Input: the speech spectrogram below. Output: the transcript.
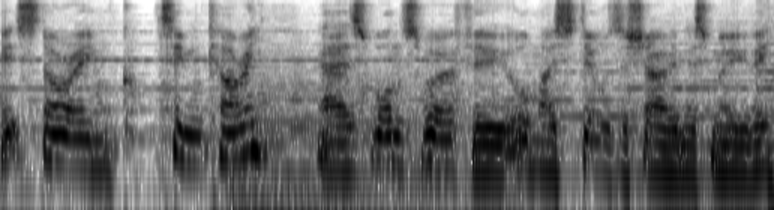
It's starring Tim Curry as Wandsworth, who almost steals the show in this movie.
